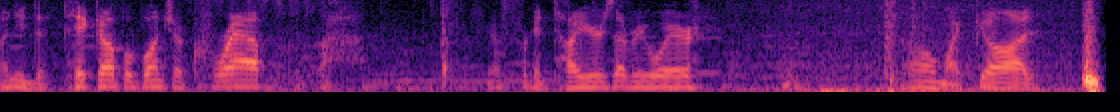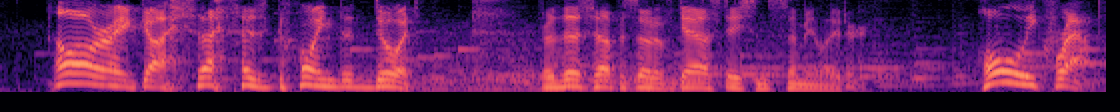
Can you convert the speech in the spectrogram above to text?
I need to pick up a bunch of crap. Ugh. Got freaking tires everywhere. Oh my god. Alright guys, that is going to do it for this episode of Gas Station Simulator. Holy crap.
